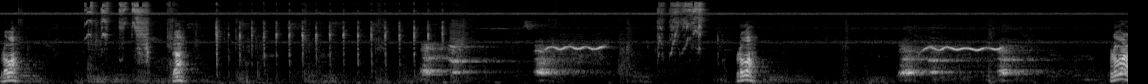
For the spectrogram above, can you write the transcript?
ഇവിടെ വാ ദാ. ഇവിടെ വാ ഇവിടെ വാ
